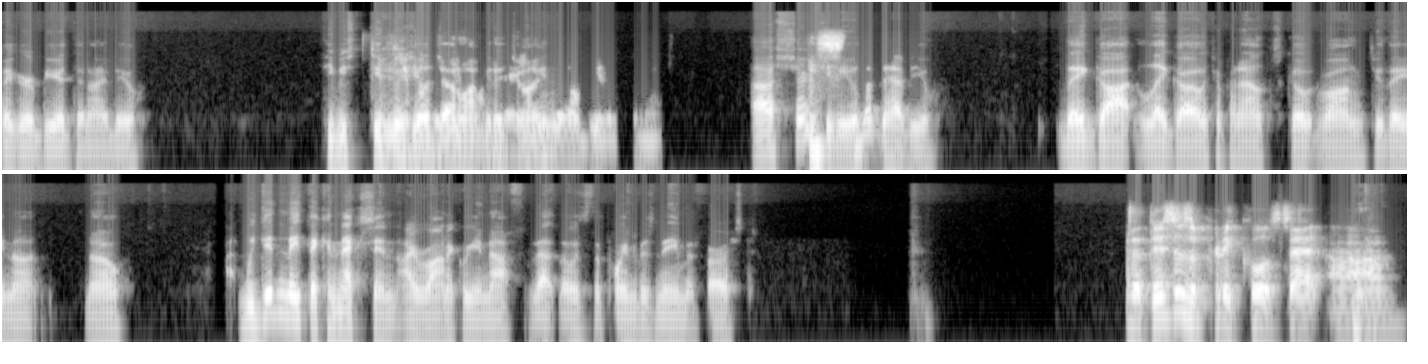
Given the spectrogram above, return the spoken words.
bigger beard than I do. TV Studio If you John want me to on there, you join? Uh, sure, TV. We'd love to have you. They got Lego to pronounce goat wrong. Do they not know? We didn't make the connection, ironically enough. That was the point of his name at first. But this is a pretty cool set. Um,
